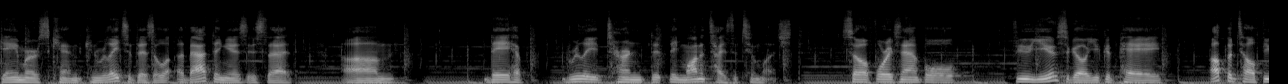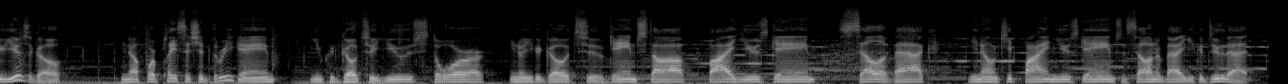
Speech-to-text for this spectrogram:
gamers can can relate to this. A, a bad thing is is that um, they have really turned they monetized it too much. So, for example, a few years ago, you could pay up until a few years ago, you know, for a PlayStation 3 game, you could go to used store you know, you could go to GameStop, buy a used game, sell it back, you know, and keep buying used games and selling it back. You could do that.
